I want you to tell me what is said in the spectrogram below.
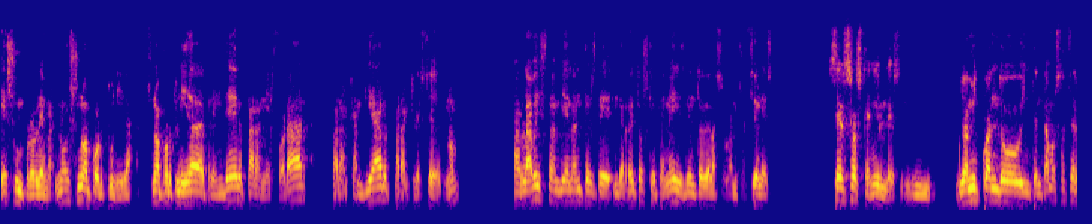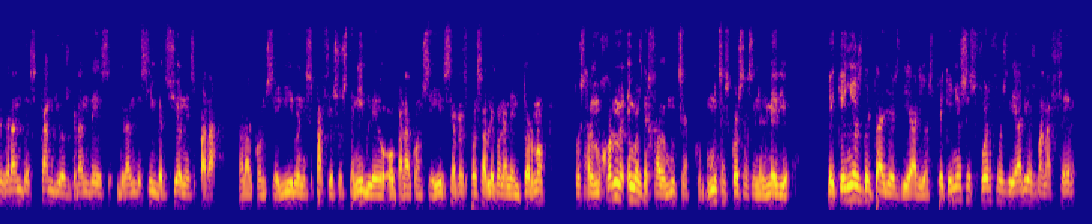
es un problema. No, es una oportunidad. Es una oportunidad de aprender, para mejorar, para cambiar, para crecer. ¿no? Hablabais también antes de, de retos que tenéis dentro de las organizaciones. Ser sostenibles. Yo a mí cuando intentamos hacer grandes cambios, grandes, grandes inversiones para, para conseguir un espacio sostenible o, para conseguir ser responsable con el entorno, pues a lo mejor hemos dejado muchas, muchas cosas en el medio. Pequeños detalles diarios, pequeños esfuerzos diarios van a hacer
